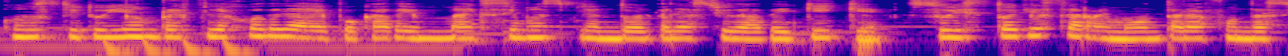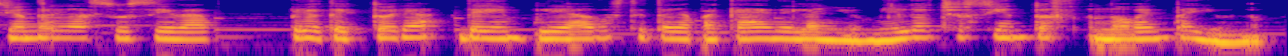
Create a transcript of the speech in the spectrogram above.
constituye un reflejo de la época de máximo esplendor de la ciudad de Quique. Su historia se remonta a la fundación de la Sociedad Protectora de Empleados de Tarapacá en el año 1891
